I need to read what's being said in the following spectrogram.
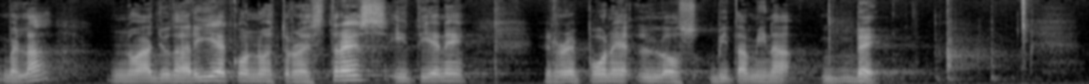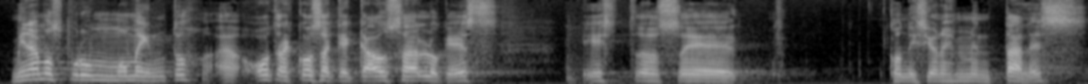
¿verdad? Nos ayudaría con nuestro estrés y tiene, repone los vitamina B. Miramos por un momento eh, otra cosa que causa lo que es estas eh, condiciones mentales.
